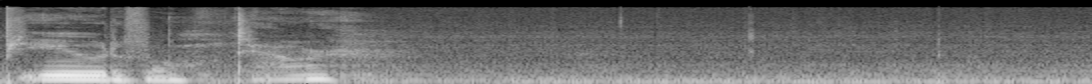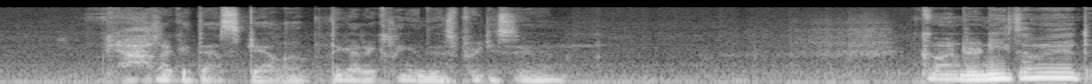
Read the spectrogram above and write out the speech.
beautiful tower. God, look at that scale up. They gotta clean this pretty soon. Go underneath of it.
